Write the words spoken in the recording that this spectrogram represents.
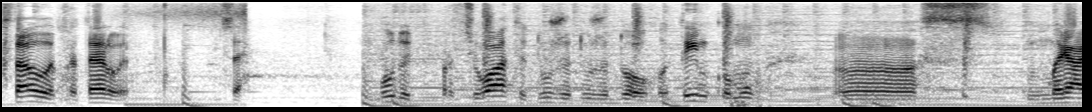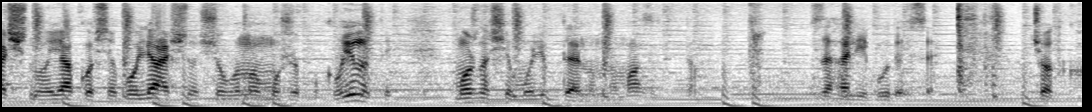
вставили, притерли. Будуть працювати дуже-дуже довго. Тим, кому е- мрячно якось або лячно, що воно може поклинити, можна ще молібденом намазати там. Взагалі буде все чітко.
